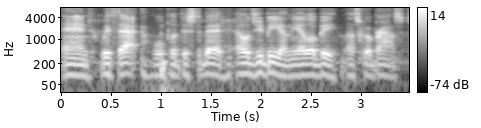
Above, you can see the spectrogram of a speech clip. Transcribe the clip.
And with that, we'll put this to bed. LGB on the LOB. Let's go Browns.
